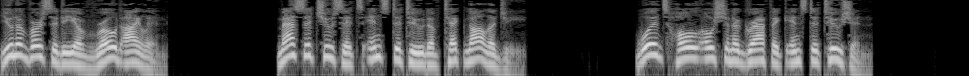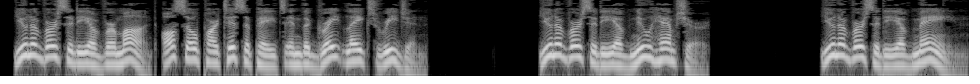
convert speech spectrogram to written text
University of Rhode Island. Massachusetts Institute of Technology. Woods Hole Oceanographic Institution University of Vermont also participates in the Great Lakes region. University of New Hampshire. University of Maine.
